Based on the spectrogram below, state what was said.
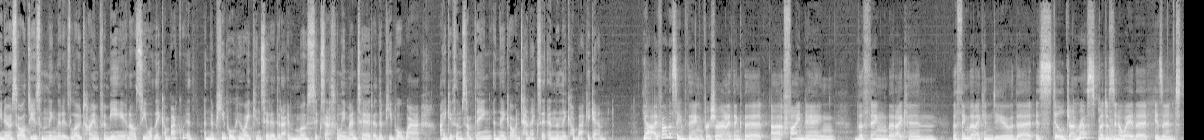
you know so i'll do something that is low time for me and i'll see what they come back with. And the people who i consider that i've most successfully mentored are the people where i give them something and they go and 10x it and then they come back again. Yeah i found the same thing for sure. And i think that uh, finding the thing that i can the thing that i can do that is still generous but mm-hmm. just in a way that isn't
